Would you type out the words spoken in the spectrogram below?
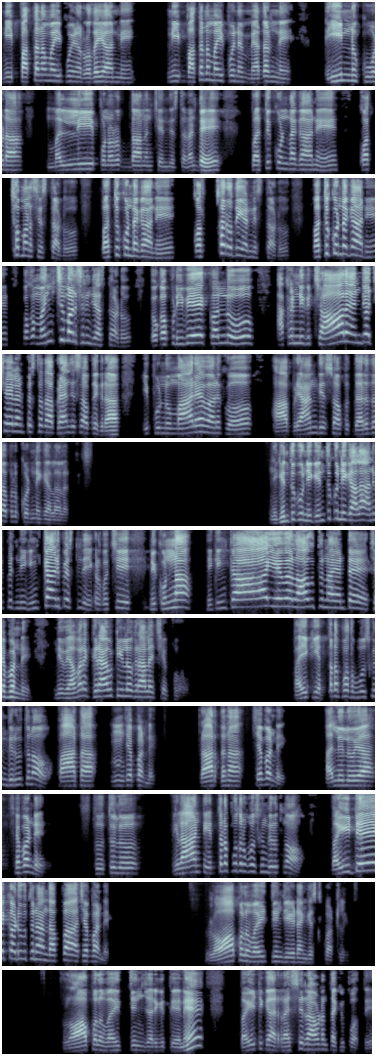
నీ పతనమైపోయిన హృదయాన్ని నీ పతనమైపోయిన మెదడుని దీన్ని కూడా మళ్ళీ పునరుద్ధానం చెందిస్తాడు. అంటే బతికుండగానే కొత్త మనసు ఇస్తాడు బతుకుండగానే కొత్త హృదయాన్ని ఇస్తాడు బతుకుండగానే ఒక మంచి మనిషిని చేస్తాడు. ఒకప్పుడు ఇవే కళ్ళు అక్కడ నీకు చాలా ఎంజాయ్ చేయాలనిపిస్తుంది ఆ బ్రాందీ షాప్ దగ్గర. ఇప్పుడు నువ్వు మారావు ఆ బ్రాందీ షాప్ దరిదాపులు కూడా నీకు వెళ్ళాలనిపిస్తుంది. నీకెందుకు నీకెందుకు నీకు అలా అనిపి నీకు ఇంకా అనిపిస్తుంది. ఇక్కడికి వచ్చి నీకున్న నీకు ఇంకా ఏవో లాగుతున్నాయంటే చెప్పండి. నువ్వు ఎవరి గ్రావిటీలోకి రాలేదు చెప్పు. పైకి ఎత్తడపోత పూసుకుని తిరుగుతున్నావు. పాట చెప్పండి. ప్రార్థన చెప్పండి. అల్లులుయ చెప్పండి. స్థుతులు ఇలాంటి ఎత్తడ పూతలు పూసుకుని తిరుగుతున్నావు. బయటే కడుగుతున్నాను తప్ప చెప్పండి. లోపల వైద్యం చేయడానికి ఇష్టపడలేదు లోపల వైద్యం జరిగితేనే బయటికి ఆ రసి రావడం తగ్గిపోతే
